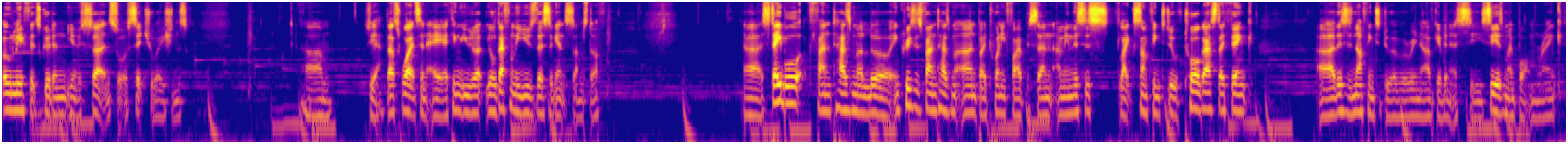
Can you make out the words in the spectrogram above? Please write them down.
only if it's good in you know certain sort of situations. Um, so yeah, that's why it's an A. I think you, you'll definitely use this against some stuff. Uh, stable Phantasma Lure. Increases Phantasma earned by 25%. I mean, this is like something to do with Torghast, I think. Uh, this is nothing to do with Arena. I've given it a C. C is my bottom rank.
